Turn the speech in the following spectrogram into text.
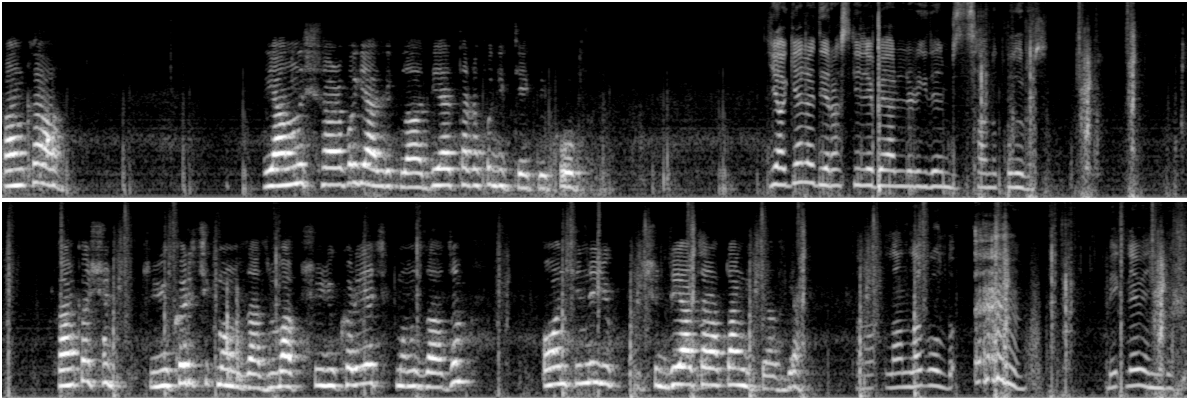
Kanka. Yanlış tarafa geldik la. Diğer tarafa gidecektik. Of. Ya gel hadi rastgele bir yerlere gidelim biz sandık buluruz. Kanka şu yukarı çıkmamız lazım. Bak şu yukarıya çıkmamız lazım. Onun için de şu diğer taraftan gideceğiz. Gel. Tamam lan lag oldu. Bekle beni dur.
